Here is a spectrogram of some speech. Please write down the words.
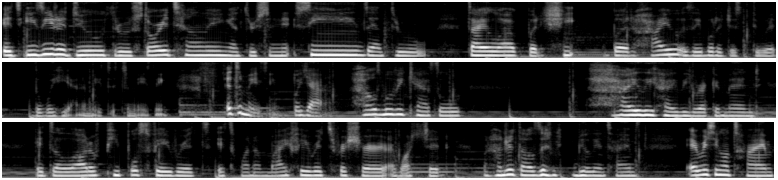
It's easy to do through storytelling and through scenes and through dialogue but she but Hayao is able to just do it the way he animates. It's amazing. It's amazing. But yeah Howl's Moving Castle highly highly recommend it's a lot of people's favorites it's one of my favorites for sure i watched it 100,000 billion times every single time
